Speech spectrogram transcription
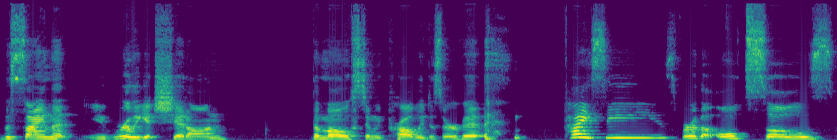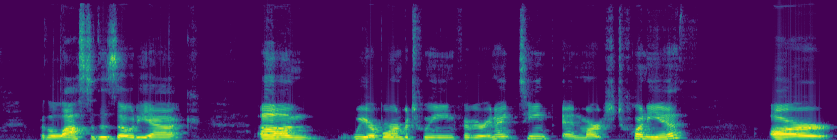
the sign that you really get shit on the most, and we probably deserve it. Pisces, for the old souls, for the last of the zodiac. Um, we are born between February 19th and March 20th. Our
